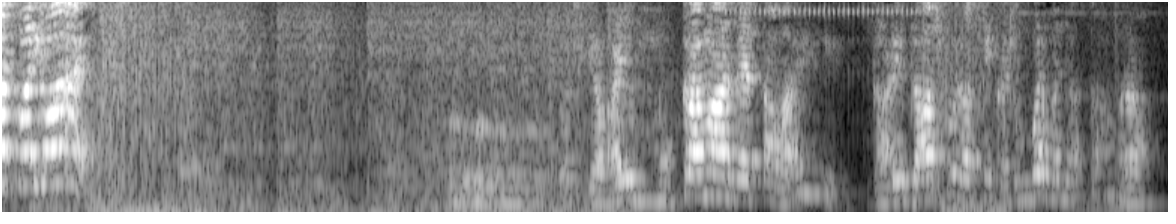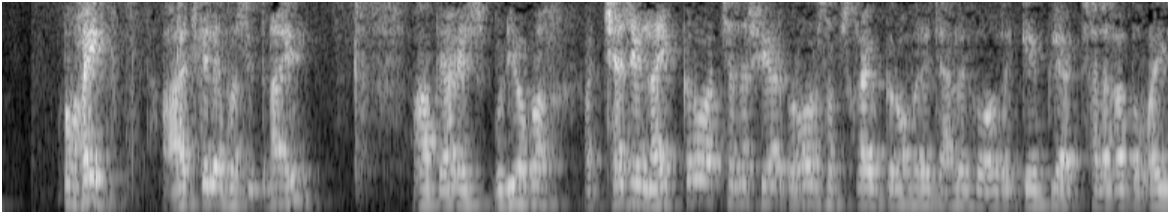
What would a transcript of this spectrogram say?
मत मारी ओए बच गया भाई, मुक्का मार देता भाई। गाड़ी ब्लास्ट हो जाती कचुम्बर बन जाता हमारा। तो भाई, आज के लिए बस इतना ही। आप यार इस वीडियो को अच्छे से लाइक करो, अच्छे से शेयर करो और सब्सक्राइब करो मेरे चैनल को। अगर गेम प्ले अच्छा लगा तो भाई,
